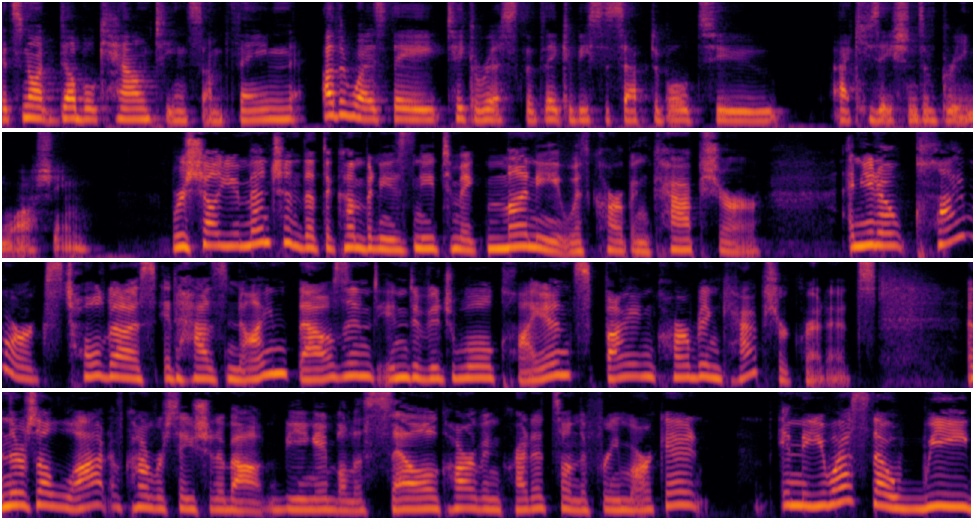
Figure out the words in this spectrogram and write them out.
It's not double counting something. Otherwise, they take a risk that they could be susceptible to accusations of greenwashing. Rochelle, you mentioned that the companies need to make money with carbon capture. And you know, Climeworks told us it has 9,000 individual clients buying carbon capture credits. And there's a lot of conversation about being able to sell carbon credits on the free market. In the US, though, we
